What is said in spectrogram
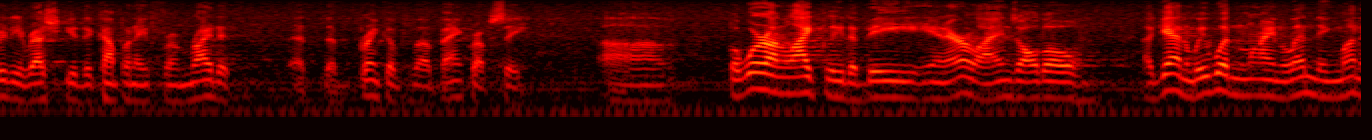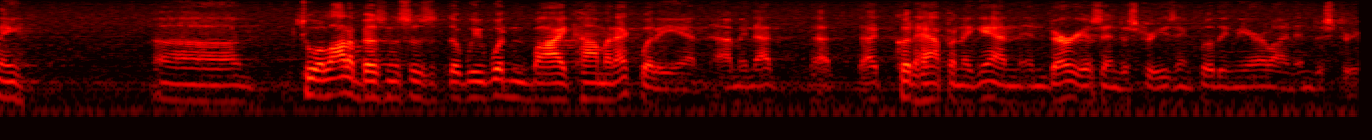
really rescued the company from right at the brink of uh, bankruptcy. Uh, but we're unlikely to be in airlines, although again, we wouldn't mind lending money uh, to a lot of businesses that we wouldn't buy common equity in. I mean, that that, that could happen again in various industries, including the airline industry.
